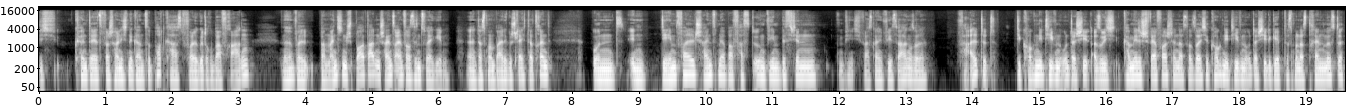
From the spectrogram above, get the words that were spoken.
ich könnte jetzt wahrscheinlich eine ganze Podcast-Folge drüber fragen, ne, weil bei manchen Sportarten scheint es einfach Sinn zu ergeben, äh, dass man beide Geschlechter trennt. Und in dem Fall scheint es mir aber fast irgendwie ein bisschen, ich weiß gar nicht, wie ich sagen soll, veraltet. Die kognitiven Unterschiede, also ich kann mir das schwer vorstellen, dass da solche kognitiven Unterschiede gibt, dass man das trennen müsste.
